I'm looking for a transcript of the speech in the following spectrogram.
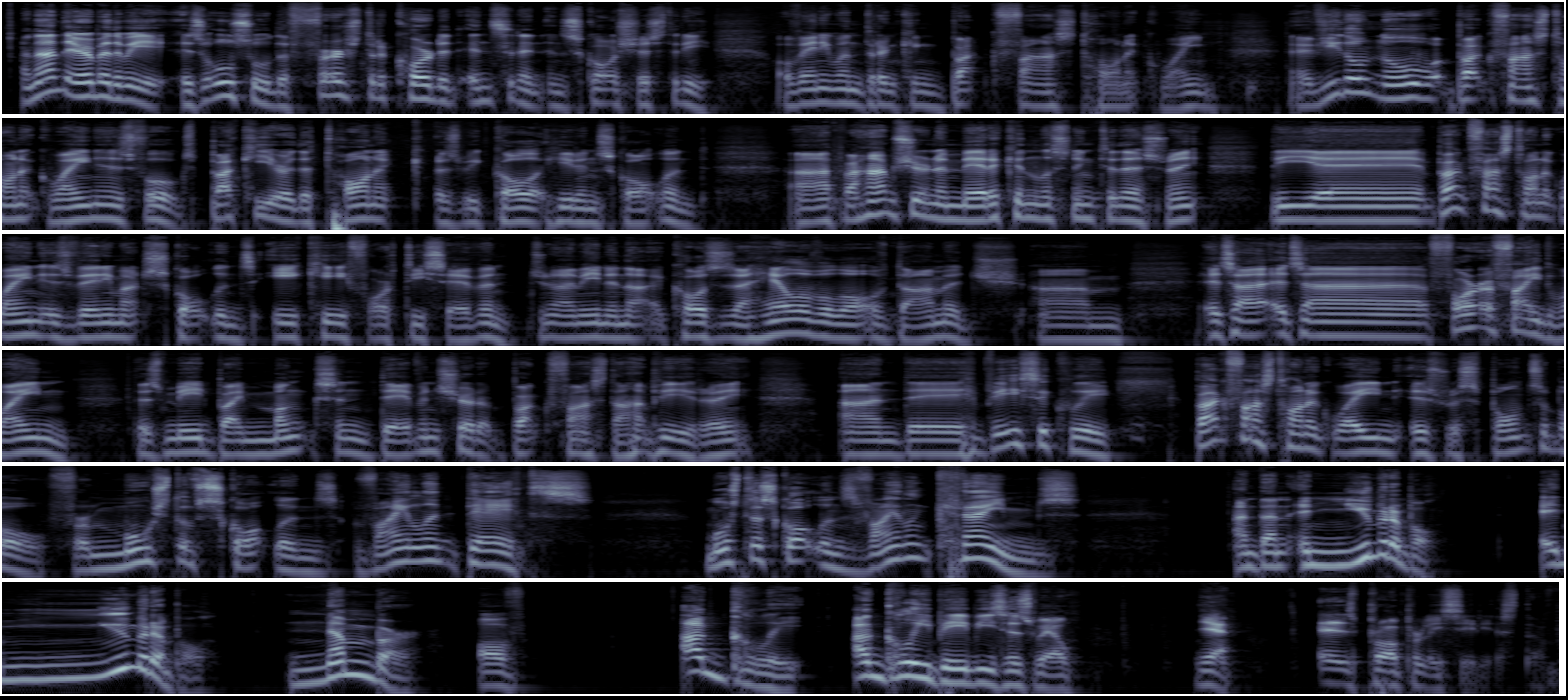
And that there, by the way, is also the first recorded incident in Scottish history of anyone drinking Buckfast tonic wine. Now, if you don't know what Buckfast tonic wine is, folks, Bucky or the tonic, as we call it here in Scotland, uh, perhaps you're an American listening to this, right? The uh, Buckfast tonic wine is very much Scotland's AK 47. Do you know what I mean? And that it causes a hell of a lot of damage. Um, it's a it's a fortified wine that's made by monks in Devonshire at Buckfast Abbey, right? And uh, basically, Buckfast Tonic Wine is responsible for most of Scotland's violent deaths, most of Scotland's violent crimes, and an innumerable, innumerable number of ugly, ugly babies as well. Yeah, it's properly serious stuff.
